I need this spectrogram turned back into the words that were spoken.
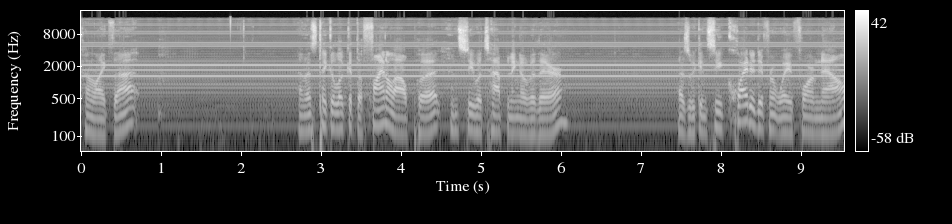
Kind of like that. And let's take a look at the final output and see what's happening over there. As we can see, quite a different waveform now.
